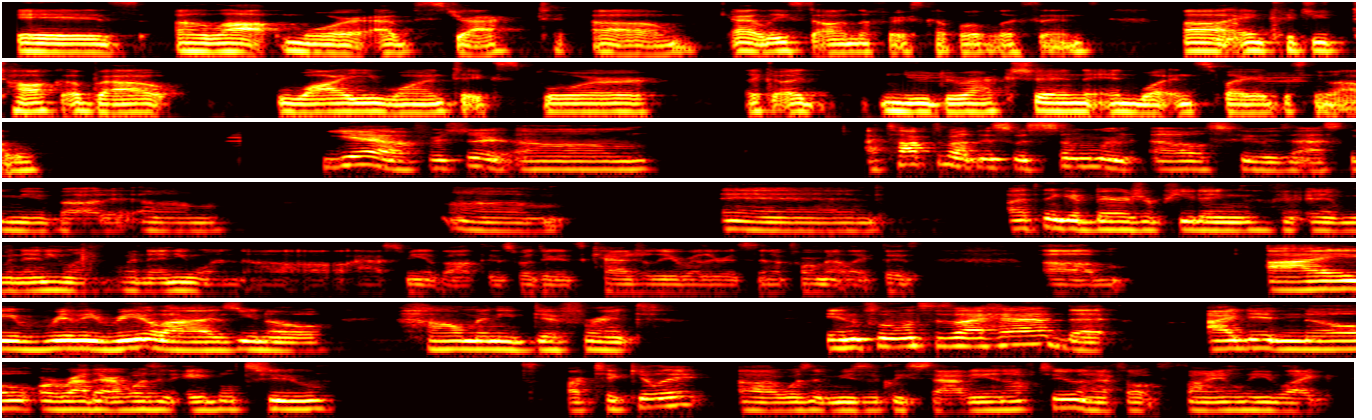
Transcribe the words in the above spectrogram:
is a lot more abstract, um, at least on the first couple of listens. Uh, and could you talk about why you wanted to explore like a new direction and what inspired this new album? Yeah, for sure. Um, I talked about this with someone else who was asking me about it. Um, um, and I think it bears repeating when anyone when anyone uh, asks me about this, whether it's casually or whether it's in a format like this. Um, I really realized, you know, how many different influences I had that I didn't know, or rather, I wasn't able to articulate. Uh, I wasn't musically savvy enough to, and I felt finally like,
